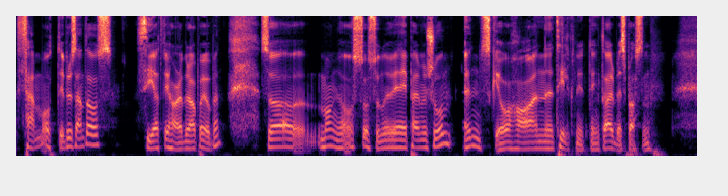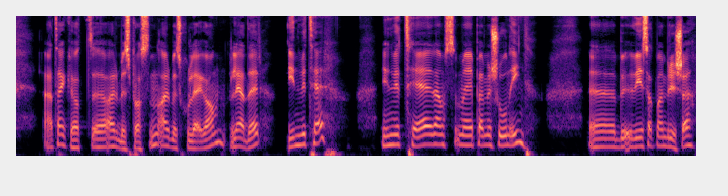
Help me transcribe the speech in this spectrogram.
85% av oss, sier at vi har det bra på jobben. Så mange av oss, også når vi er i permisjon, ønsker å ha en tilknytning til arbeidsplassen. Jeg tenker at eh, arbeidsplassen, arbeidskollegaene, leder, inviter. Inviter dem som er i permisjon inn. Eh, vis at man bryr seg.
